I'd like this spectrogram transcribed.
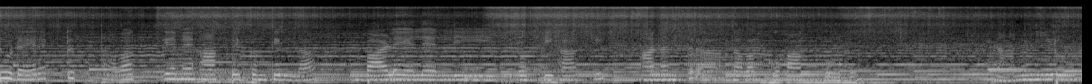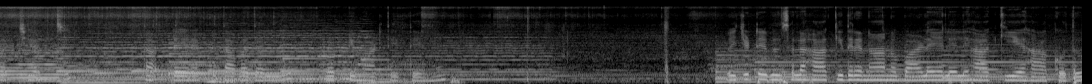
ಇದು ಡೈರೆಕ್ಟ್ ತವಾಗೆನೆ ಹಾಕಬೇಕಂತಿಲ್ಲ. ಬಾಳೆ ಎಲೆಯಲ್ಲಿ ರೊಟ್ಟಿ ಹಾಕಿ, ಆನಂತರ ತವಕ್ಕೂ ಹಾಕ್ಬೋದು. ನಾನು ನೀರು ಹಚ್ಚಿ ಹಚ್ಚಿ ತ ಡೈರೆಕ್ಟ್ ತವದಲ್ಲೇ ರೊಟ್ಟಿ ಮಾಡ್ತಿದ್ದೇನೆ. ವೆಜಿಟೇಬಲ್ಸ್ ಎಲ್ಲ ಹಾಕಿದರೆ ನಾನು ಬಾಳೆ ಎಲೆಯಲ್ಲಿ ಹಾಕಿಯೇ ಹಾಕೋದು.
